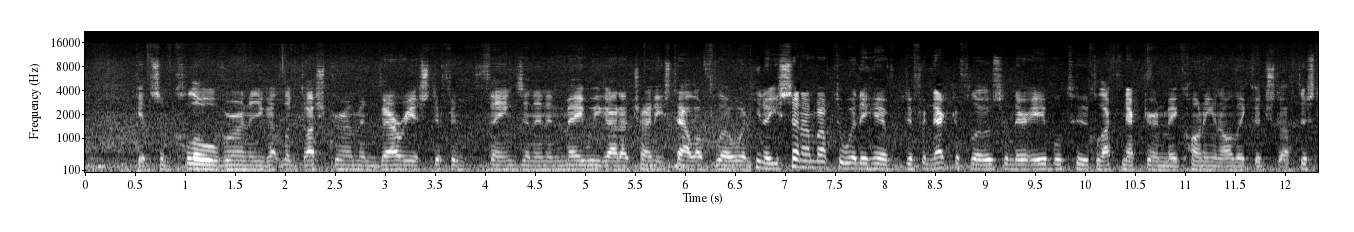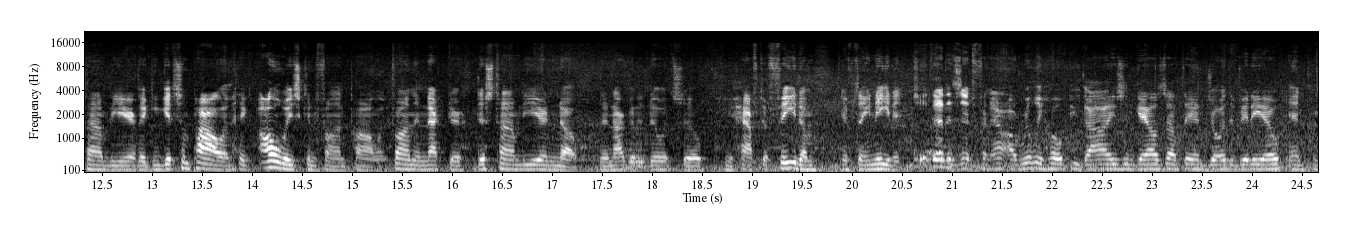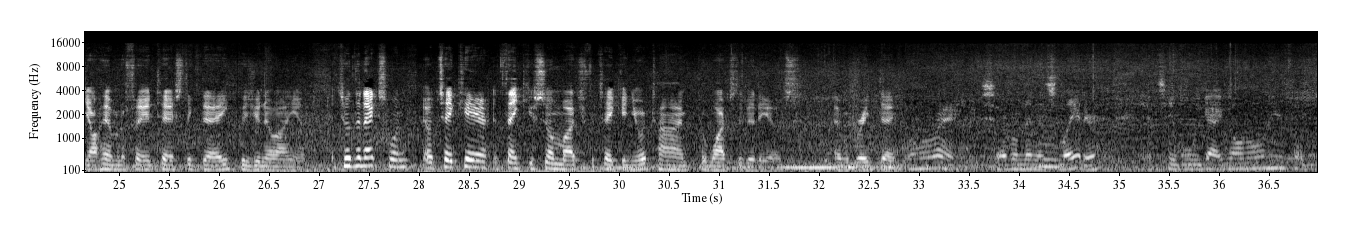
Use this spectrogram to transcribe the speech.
get some clover, and then you got ligustrum and various different things. And then in May we got a Chinese tallow flow, and you know you set them up to where they have different nectar flows, and they're able to collect nectar and make honey and all that good stuff. This time of the year they can get some pollen. They always can find pollen. Find the nectar this time of the year, no, they're not going to do it. So you have to feed them if they need it. So that is it for now. I really hope you guys and gals out there enjoyed the video, and y'all having a fantastic day because you know I am. Until the next one, you know, take care and thank you so much for taking your time to watch the videos. Have a great day. All right, several minutes later, let's see what we got going on here, folks.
